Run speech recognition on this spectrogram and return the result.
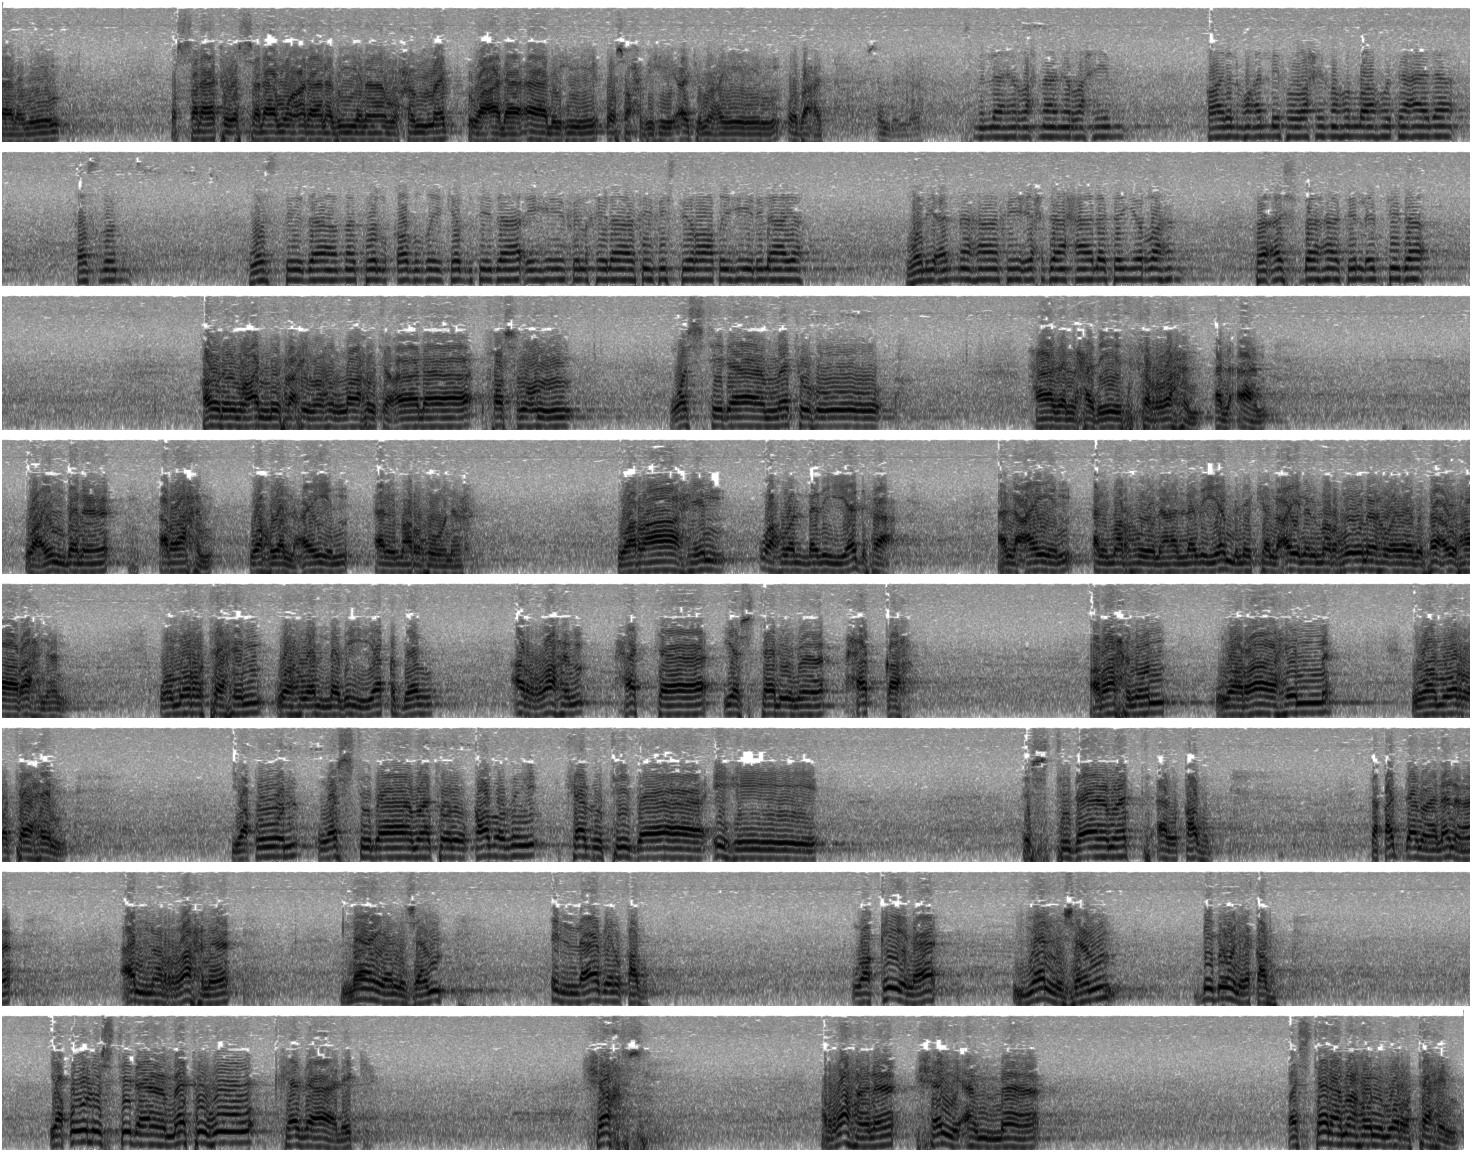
العالمين. والصلاة والسلام على نبينا محمد وعلى آله وصحبه أجمعين. وبعد. بسم الله بسم الله الرحمن الرحيم. قال المؤلف رحمه الله تعالى فصل واستدامة القبض كابتدائه في الخلاف في اشتراطه للآية ولأنها في إحدى حالتي الرهن فأشبهت الابتداء قول المؤلف رحمه الله تعالى فصل واستدامته. هذا الحديث في الرهن الآن. وعندنا الرهن وهو العين المرهونة. وراهن وهو الذي يدفع العين المرهونة الذي يملك العين المرهونة ويدفعها رهنا. ومرتهن وهو الذي يقبض الرهن حتى يستلم حقه. رهن وراهن ومرتهن. يقول واستدامة القبض كابتدائه. استدامة القبض. تقدم لنا أن الرهن لا يلزم إلا بالقبض. وقيل يلزم بدون قبض. يقول استدامته كذلك. شخص رهن شيئا ما فاستلمه المرتهن.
